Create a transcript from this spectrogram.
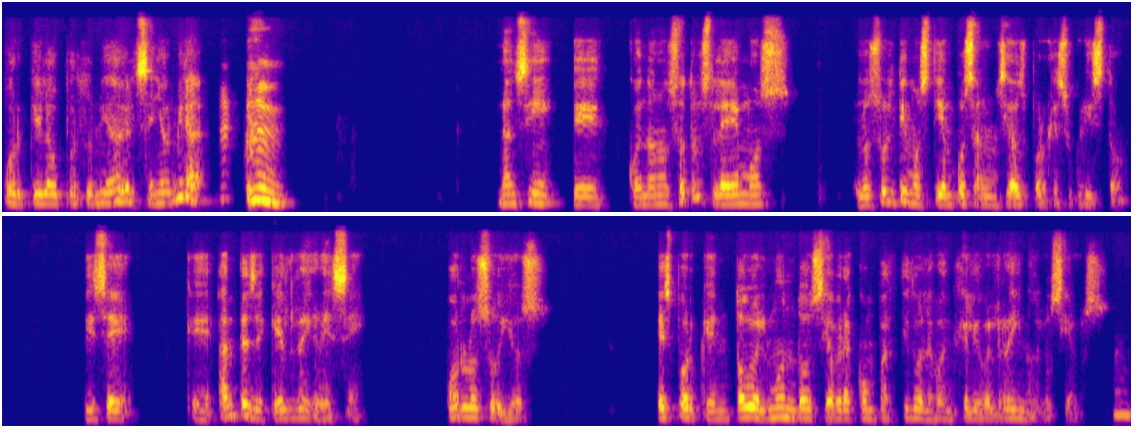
porque la oportunidad del Señor, mira, Nancy, eh, cuando nosotros leemos los últimos tiempos anunciados por Jesucristo, dice que antes de que Él regrese por los suyos, es porque en todo el mundo se habrá compartido el Evangelio del Reino de los cielos. Mm.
